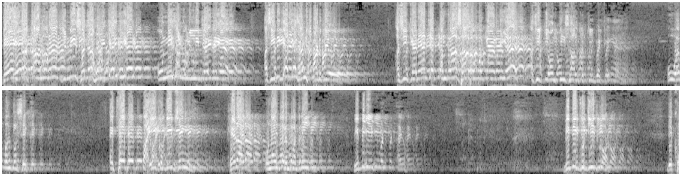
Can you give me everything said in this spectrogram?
ਦੇਸ਼ ਦਾ ਕਾਨੂੰਨ ਹੈ, ਜਿੰਨੀ ਸਜ਼ਾ ਹੋਣੀ ਚਾਹੀਦੀ ਹੈ ਉਨੀ ਸਾਨੂੰ ਮਿਲਣੀ ਚਾਹੀਦੀ ਹੈ। ਅਸੀਂ ਨਹੀਂ ਕਹਿ ਰਹੇ ਕਿ ਸਾਨੂੰ ਛੱਡ ਦਿਓ। ਅਸੀਂ ਕਹਿ ਰਹੇ ਹਾਂ, ਜੇ 15 ਸਾਲ ਉਮਰ ਕੈਦ ਦੀ ਹੈ, ਅਸੀਂ 34 ਸਾਲ ਕੱਟੀ ਬੈਠੇ ਹਾਂ। ਉਹ ਹੈ ਬੰਦੀ ਸਿੱਖ। ਇੱਥੇ ਭਾਈ ਗੁਰਦੀਪ ਸਿੰਘ ਖੇੜਾ, ਉਹਨਾਂ ਦੀ ਧਰਮ ਪਤਨੀ। ਬੀਬੀ ਜੀ, ਇੱਕ ਮਿੰਟ, ਆਇਓ। ਬੀਬੀ ਗੁਰਜੀਤ ਕੌਰ। ਦੇਖੋ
